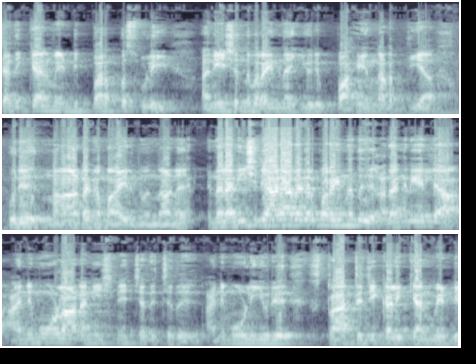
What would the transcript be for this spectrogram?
ചതിക്കാൻ വേണ്ടി പർപ്പസ്ഫുള്ളി അനീഷ് എന്ന് പറയുന്ന ഈ ഒരു പഹയം നടത്തിയ ഒരു നാടകമായിരുന്നു എന്നാണ്. എന്നാൽ അനീഷിന്റെ ആരാധകർ പറയുന്നത് അതങ്ങനെയല്ല. അനുമോളാണ് അനീഷിനെ ചതിച്ചത്. അനുമോൾ ഈ ഒരു സ്ട്രാറ്റജി കളിക്കാൻ വേണ്ടി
